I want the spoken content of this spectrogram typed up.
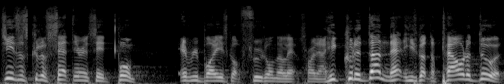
Jesus could have sat there and said, Boom, everybody's got food on their laps right now. He could have done that. He's got the power to do it.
